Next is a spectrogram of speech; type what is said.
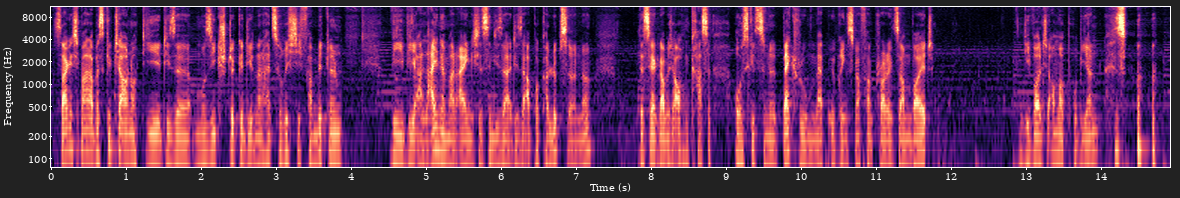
sage ich mal, aber es gibt ja auch noch die, diese Musikstücke, die dann halt so richtig vermitteln, wie, wie alleine man eigentlich ist in dieser, dieser Apokalypse, ne? Das ist ja, glaube ich, auch ein krasse... Oh, es gibt so eine Backroom-Map übrigens noch von Project Zomboid. Die wollte ich auch mal probieren.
